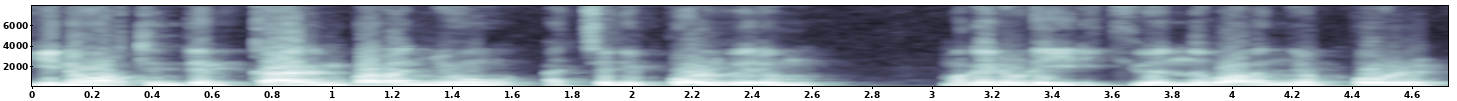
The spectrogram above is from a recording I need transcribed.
ഈ നോർത്ത് ഇന്ത്യൻകാരൻ പറഞ്ഞു അച്ഛൻ ഇപ്പോൾ വരും മകനോട് ഇരിക്കൂ എന്ന് പറഞ്ഞപ്പോൾ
